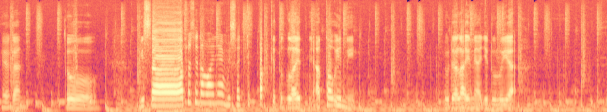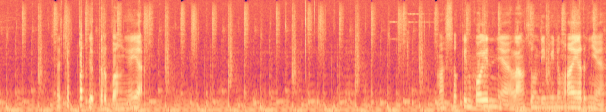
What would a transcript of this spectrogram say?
ya kan? Tuh bisa apa sih namanya? Bisa cepat gitu glide-nya. Atau ini. Ya udahlah ini aja dulu ya. Bisa cepat gitu terbangnya ya. Masukin koinnya langsung diminum airnya.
